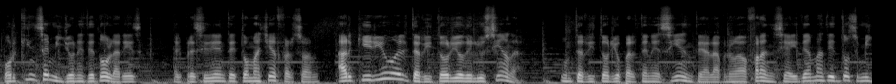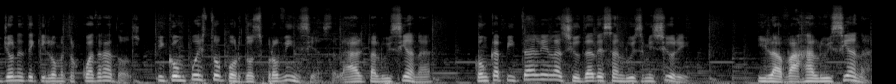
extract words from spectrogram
Por 15 millones de dólares, el presidente Thomas Jefferson adquirió el territorio de Luisiana, un territorio perteneciente a la Nueva Francia y de más de 2 millones de kilómetros cuadrados, y compuesto por dos provincias, la Alta Luisiana con capital en la ciudad de San Luis, Missouri, y la Baja Luisiana,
